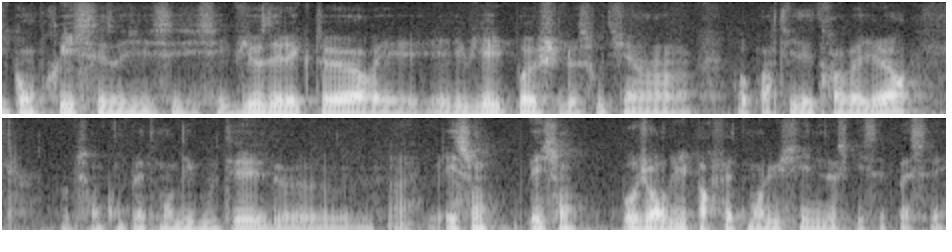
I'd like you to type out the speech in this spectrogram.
y compris ces, vieux électeurs et, les vieilles poches de soutien au Parti des travailleurs, sont complètement dégoûtés de, et sont, et sont aujourd'hui parfaitement lucides de ce qui s'est passé.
